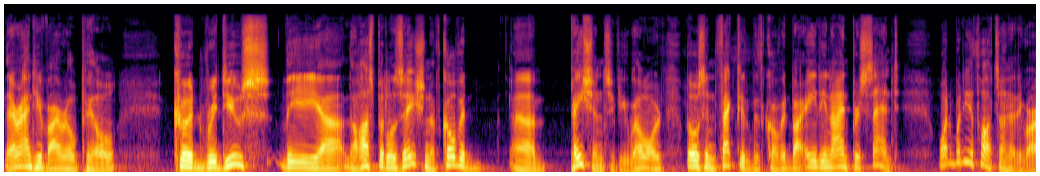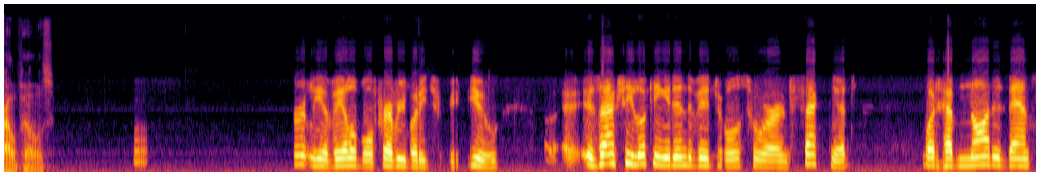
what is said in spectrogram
their antiviral pill could reduce the uh, the hospitalization of COVID uh, patients, if you will, or those infected with COVID by eighty nine percent. What what are your thoughts on antiviral pills? currently available for everybody to review uh, is actually looking at individuals who are infected but have not advanced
